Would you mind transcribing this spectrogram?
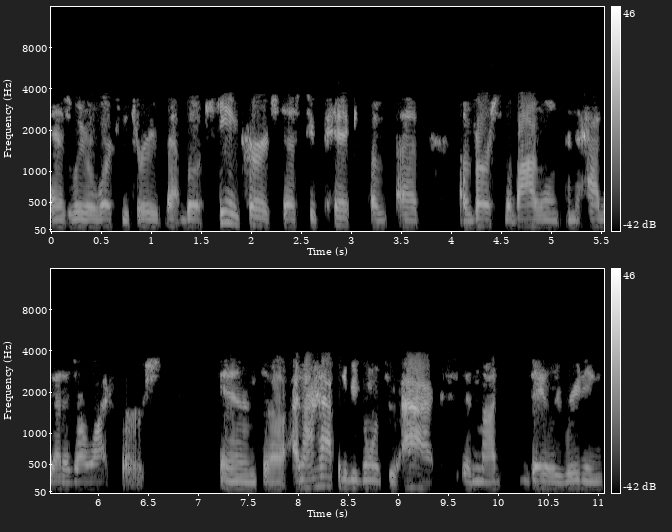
as we were working through that book, he encouraged us to pick a, a, a verse of the Bible and to have that as our life verse. And, uh, and I happened to be going through Acts in my daily reading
